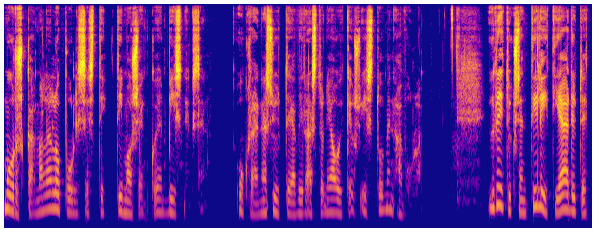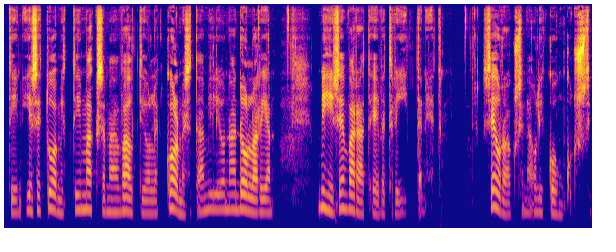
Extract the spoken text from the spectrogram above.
murskaamalla lopullisesti Timoshenkojen bisneksen Ukrainan syyttäjäviraston ja oikeusistuimen avulla. Yrityksen tilit jäädytettiin ja se tuomittiin maksamaan valtiolle 300 miljoonaa dollaria, mihin sen varat eivät riittäneet. Seurauksena oli konkurssi.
